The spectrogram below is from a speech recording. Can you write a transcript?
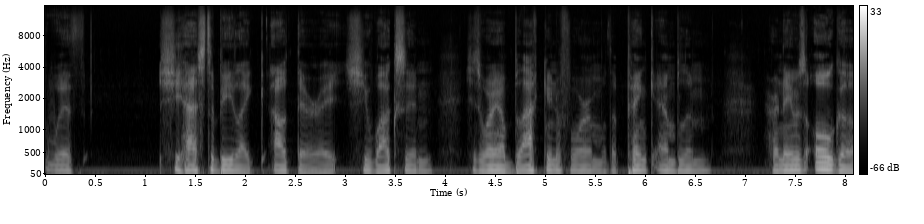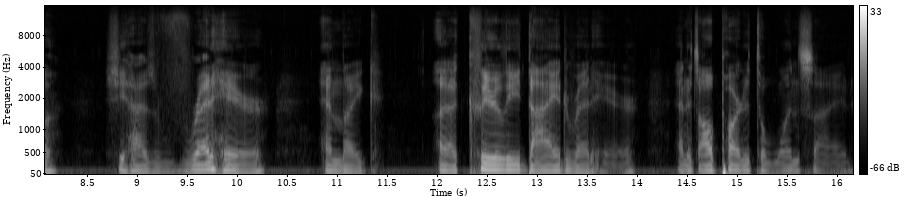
with. She has to be like out there, right? She walks in. She's wearing a black uniform with a pink emblem. Her name is Olga. She has red hair, and like a clearly dyed red hair, and it's all parted to one side.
